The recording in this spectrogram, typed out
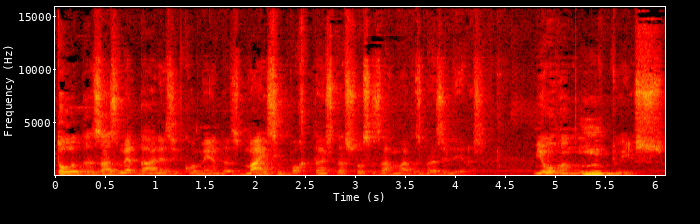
todas as medalhas e comendas mais importantes das Forças Armadas brasileiras. Me honra muito isso.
